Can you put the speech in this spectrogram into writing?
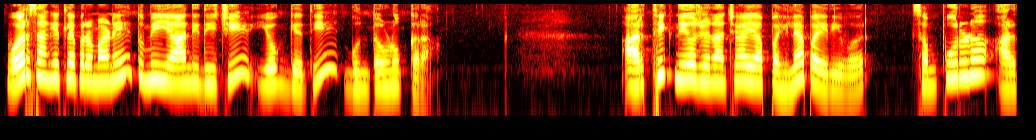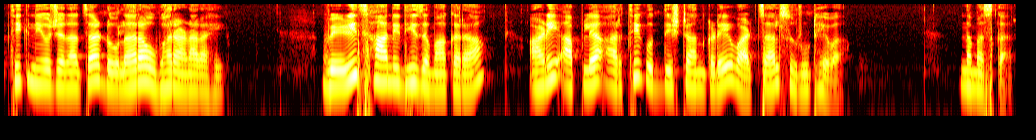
वर सांगितल्याप्रमाणे तुम्ही या निधीची योग्य ती गुंतवणूक करा. आर्थिक नियोजनाच्या या पहिल्या पायरीवर संपूर्ण आर्थिक नियोजनाचा डोलारा उभा राहणार आहे. वेळीच हा निधी जमा करा आणि आपल्या आर्थिक उद्दिष्टांकडे वाटचाल सुरू ठेवा. नमस्कार.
